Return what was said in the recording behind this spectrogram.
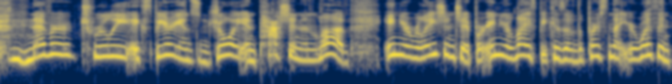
never truly experience joy and passion and love in your relationship or in your life because of the person that you're with. And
